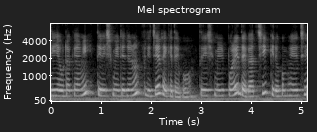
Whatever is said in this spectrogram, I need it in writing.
দিয়ে ওটাকে আমি তিরিশ মিনিটের জন্য ফ্রিজে রেখে দেবো। তিরিশ মিনিট পরে দেখাচ্ছি কীরকম হয়েছে।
